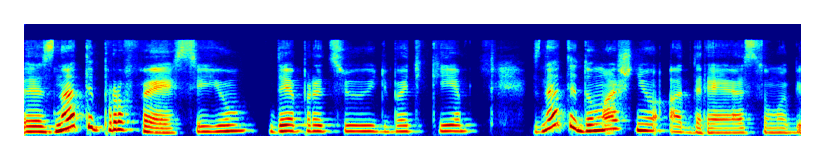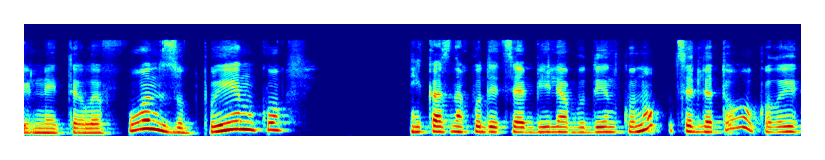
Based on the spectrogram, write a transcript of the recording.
е, знати професію, де працюють батьки, знати домашню адресу, мобільний телефон, зупинку, яка знаходиться біля будинку. Ну, це для того, коли,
